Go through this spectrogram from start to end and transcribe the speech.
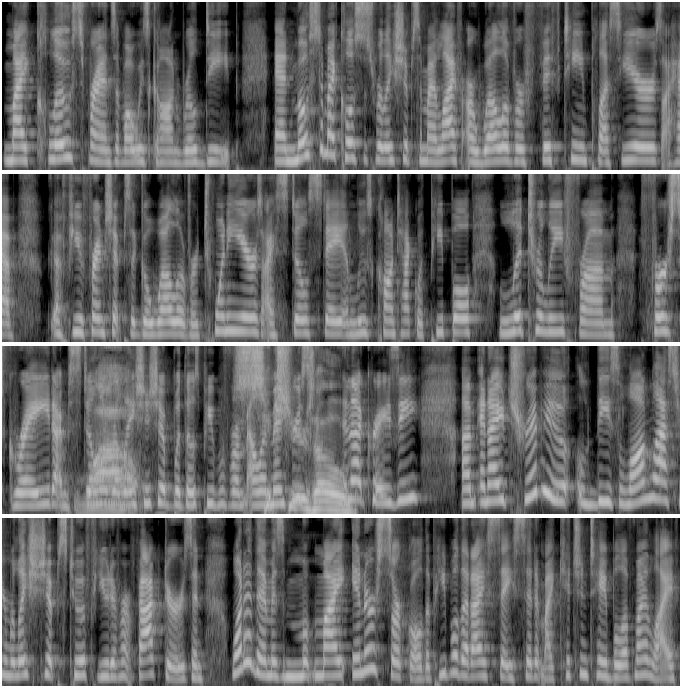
my close friends have always gone real deep. And most of my closest relationships in my life are well over 15 plus years. I have a few friendships that go well over 20 years. I still stay in loose contact with people literally from first grade. I'm still wow. in a relationship with those people from Six elementary school. Isn't that crazy? Um, and I attribute these long lasting relationships to a few different factors. And one of them is m- my inner circle, the people that I say sit at my kitchen table of my life.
